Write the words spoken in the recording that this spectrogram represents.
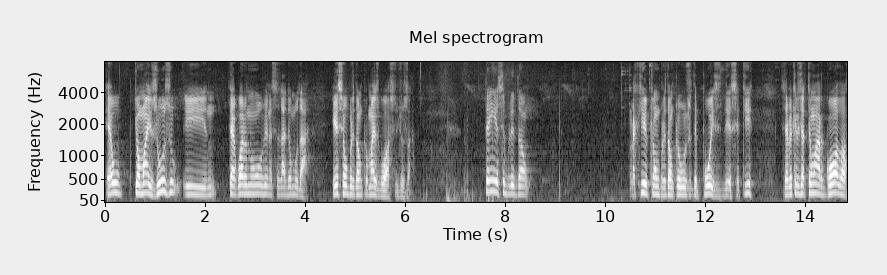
É o que eu mais uso e até agora não houve necessidade de eu mudar. Esse é o bridão que eu mais gosto de usar. Tem esse bridão aqui, que é um bridão que eu uso depois desse aqui. Você vê que ele já tem uma argola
